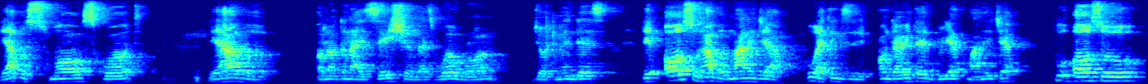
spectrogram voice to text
They have a small squad. They have a, an organization that's well run. Jorge Mendes. They also have a manager who I think is an underrated, brilliant manager who also,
